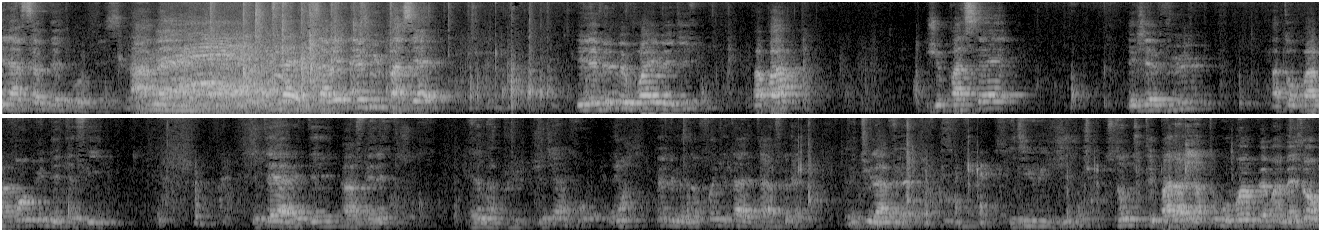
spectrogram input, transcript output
Il accepte d'être mon fils. Amen. Il est venu me voir, il me dit, papa, je passais et j'ai vu à ton balcon une de tes filles. J'étais arrêté à la fenêtre. Elle m'a plu. Je dis, ah moi, un de mes enfants qui était arrêté à la fenêtre. Et tu l'as vu Il dit oui, j'ai dit, donc tu te balades à tout moment, vers ma maison.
